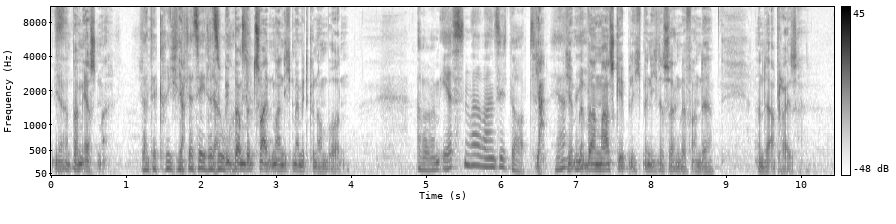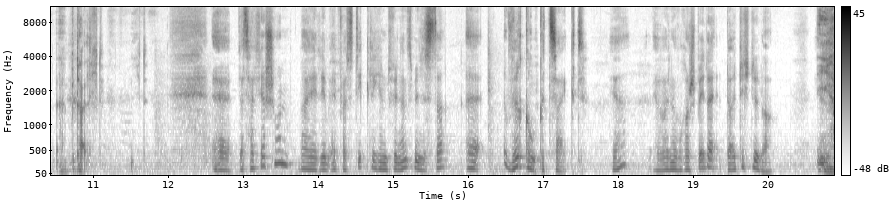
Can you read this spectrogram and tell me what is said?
ja, beim ersten Mal. Land der Griechen, ja, der Seele ja, beim zweiten Mal nicht mehr mitgenommen worden. Aber beim ersten Mal waren Sie dort. Ja, ja ich war maßgeblich, wenn ich das sagen darf, an der, an der Abreise äh, beteiligt. Nicht? Äh, das hat ja schon bei dem etwas dicklichen Finanzminister äh, Wirkung gezeigt. Ja? Er war eine Woche später deutlich dünner. Ja,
